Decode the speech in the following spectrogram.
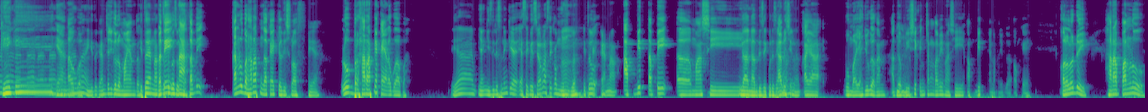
Kick It. Ya, tahu gua. gitu kan. Itu juga lumayan tuh. Itu enak. Berarti itu gua suka. nah tapi kan lu berharap nggak kayak Kill This Love? Iya. Lu berharapnya kayak lagu apa? Ya yang easy listening kayak SCP Your lah sih kalau menurut Hmm, gue itu oke. enak. Upbeat tapi eh, masih nggak nggak berisik berisik nggak berisik. kayak Bumbayah juga kan. Agak Hmm. berisik kencang tapi masih upbeat enak juga. Oke. Kalau lu Dui harapan lu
